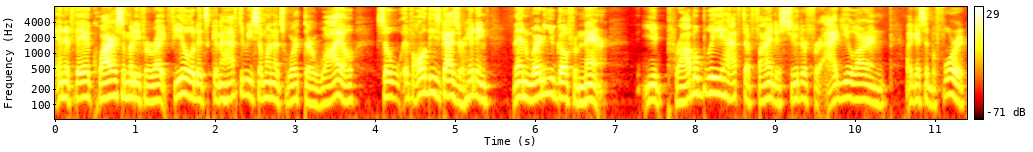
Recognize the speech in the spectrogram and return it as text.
and if they acquire somebody for right field, it's going to have to be someone that's worth their while. So if all these guys are hitting, then where do you go from there? You'd probably have to find a suitor for Aguilar, and like I said before,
